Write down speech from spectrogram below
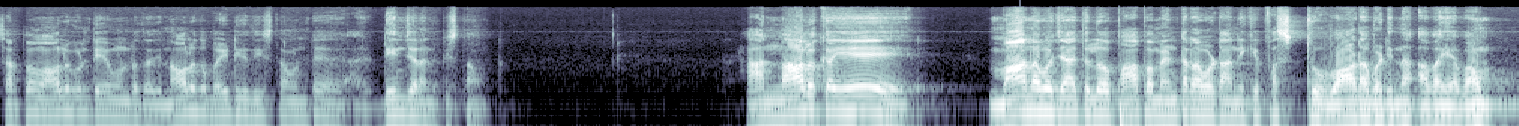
సర్పం ఆలుగుంటే ఏముండదు అది నాలుక బయటికి తీస్తూ ఉంటే అది డేంజర్ అనిపిస్తూ ఉంటుంది. ఆ నాలుకయే మానవ జాతిలో పాపం ఎంటర్ అవ్వడానికి ఫస్ట్ వాడబడిన అవయవం.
